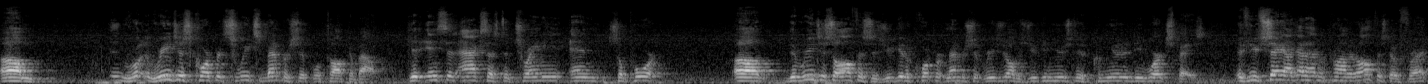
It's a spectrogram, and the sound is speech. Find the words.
Um, Regus Corporate Suites membership we'll talk about. Get instant access to training and support. Uh, the Regus offices, you get a corporate membership, Regus office, you can use the community workspace. If you say, I got to have a private office though, Fred,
